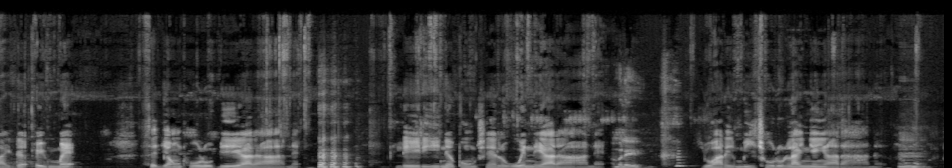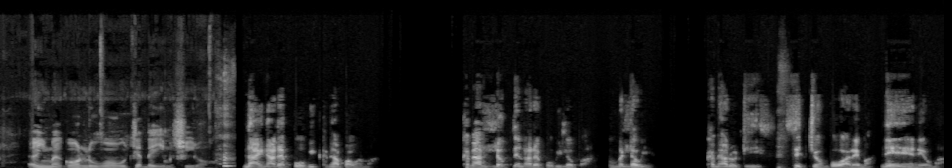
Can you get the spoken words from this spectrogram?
လိုက်တဲ့အိမ်မက်စစ်ကြောင်းထိုးလို့ပြေးရတာနဲ့လေဒီနဲ့ဘုံချဲလို့ဝင့်နေရတာနဲ့ အမလေး ရွာတွေမီးချိုးလို့လိုက်ငင်ရတာနဲ့ อืม အိမ်မက်ကောလူရောကိုစက်တည်မရှိတော့ နိုင်တာတဲ့ပို့ပြီးခမရပေါဝင်ပါခမရလုတ်တင်တာတဲ့ပို့ပြီးလုတ်ပါမလုတ်ရင် ခမရတို့ဒီစစ်ကြုံပေါ်ရထဲမှာနင်းနေအောင်ပါ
